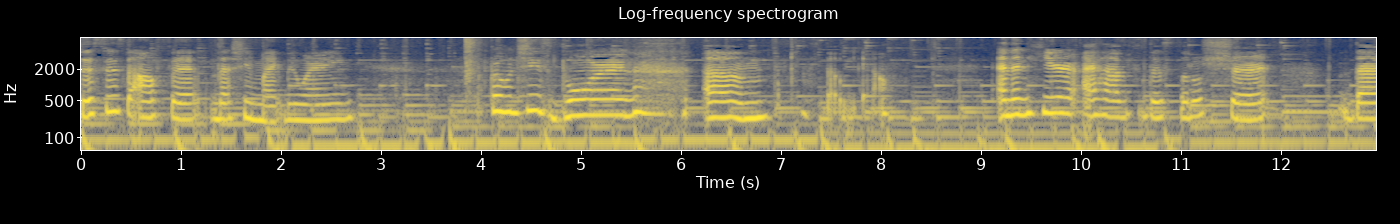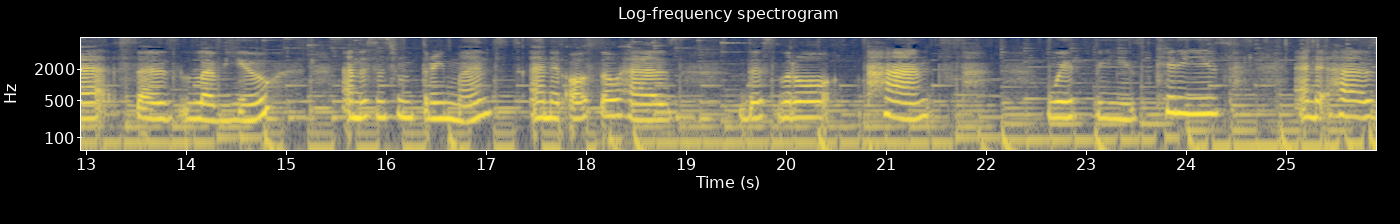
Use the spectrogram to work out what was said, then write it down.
This is the outfit that she might be wearing for when she's born. Um, so yeah. And then here I have this little shirt that says love you and this is from three months and it also has this little pants with these kitties and it has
